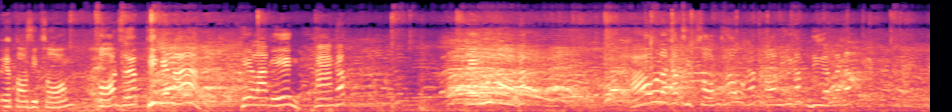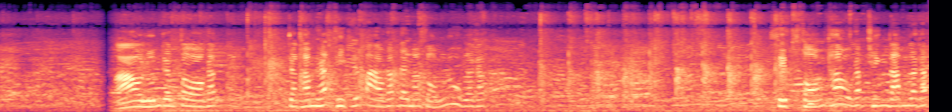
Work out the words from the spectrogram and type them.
11ต่อ 12ก่อนเสิร์ฟพลิกเน็ตมา เทลากเองห่างครับเตะลูกออกครับ ละครับ12เท่าครับตอนนี้ครับเดือดแล้วครับเอาลุ้นกันต่อครับ จะทำแฮตทริกหรือเปล่าครับได้มา2ลูกแล้วครับ 12 เท่าครับชิงดำแล้วครับ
